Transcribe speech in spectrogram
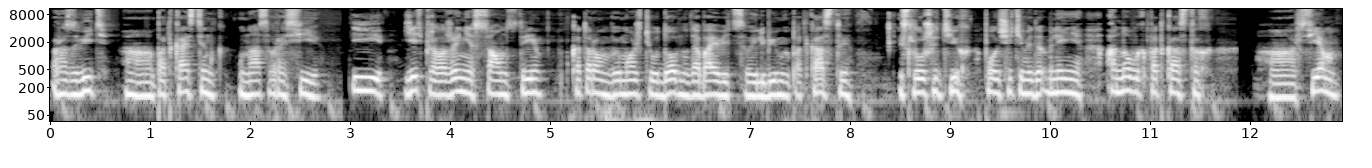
развить а, подкастинг у нас в России. И есть приложение Soundstream, в котором вы можете удобно добавить свои любимые подкасты и слушать их, получать уведомления о новых подкастах. А, Всем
